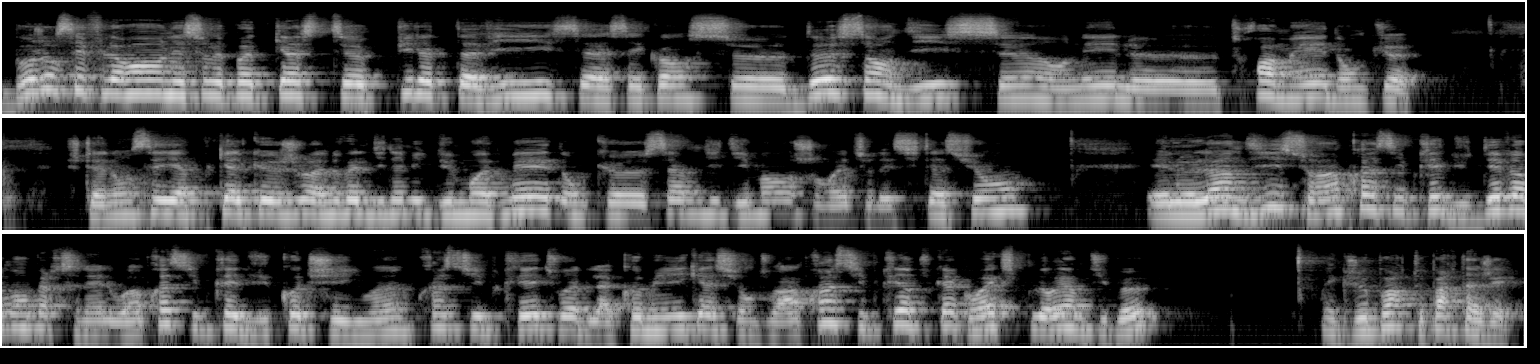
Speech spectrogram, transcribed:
Bonjour, c'est Florent, on est sur le podcast Pilote ta vie, c'est la séquence 210, on est le 3 mai, donc euh, je t'ai annoncé il y a quelques jours la nouvelle dynamique du mois de mai, donc euh, samedi, dimanche, on va être sur des citations, et le lundi sur un principe clé du développement personnel, ou un principe clé du coaching, ou un principe clé, tu vois, de la communication, tu vois, un principe clé en tout cas qu'on va explorer un petit peu, et que je vais pouvoir te partager.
